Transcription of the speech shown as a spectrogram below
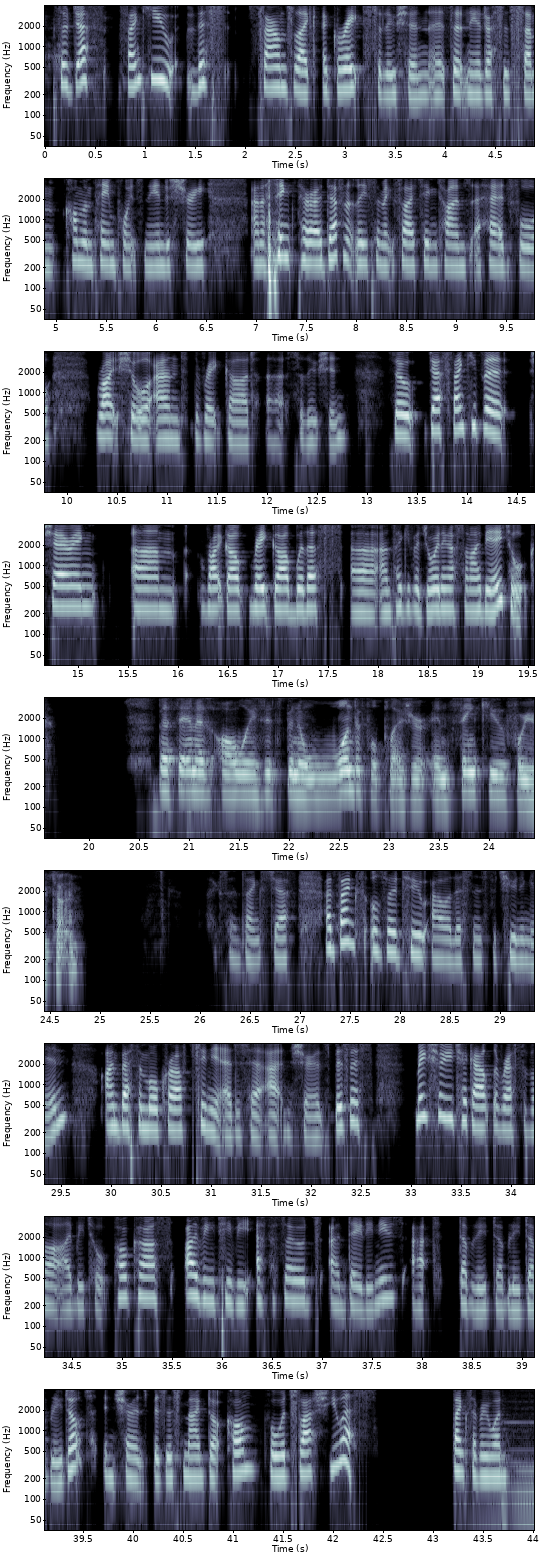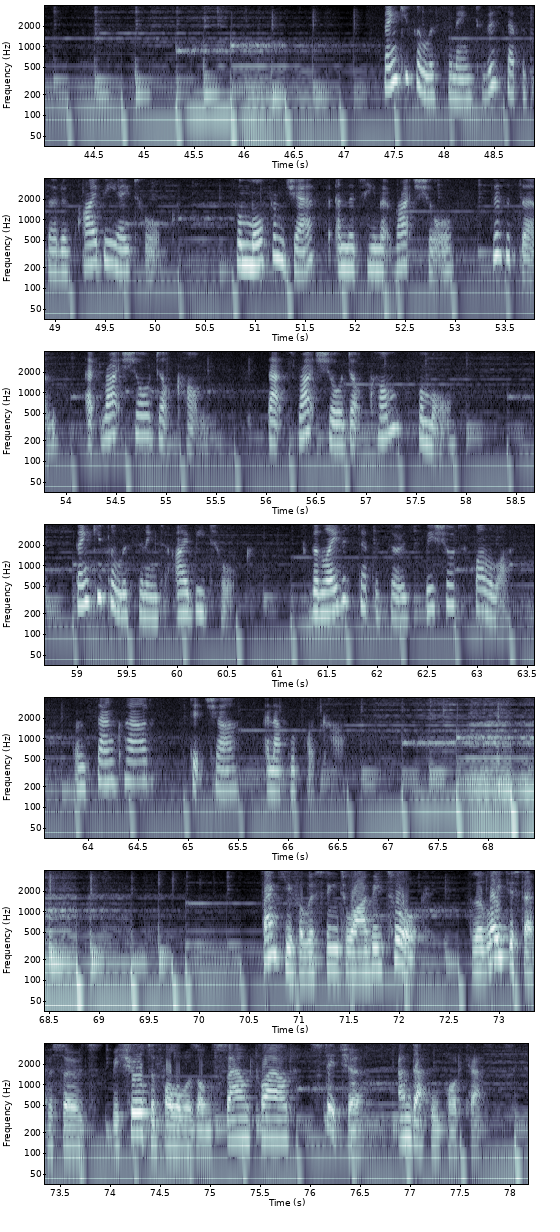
so, Jeff, thank you. This sounds like a great solution. It certainly addresses some common pain points in the industry. And I think there are definitely some exciting times ahead for RightSure and the RateGuard uh, solution. So, Jeff, thank you for sharing um, RateGuard, RateGuard with us. Uh, and thank you for joining us on IBA Talk. Bethan, as always, it's been a wonderful pleasure. And thank you for your time. Excellent. Thanks, Jeff. And thanks also to our listeners for tuning in. I'm Bethan Moorcraft, Senior Editor at Insurance Business. Make sure you check out the rest of our IB Talk podcasts, IBTV episodes, and daily news at www.insurancebusinessmag.com forward slash US. Thanks, everyone. Thank you for listening to this episode of IBA Talk. For more from Jeff and the team at RightSure, visit them at rightsure.com. That's rightsure.com for more. Thank you for listening to IB Talk. For the latest episodes, be sure to follow us on SoundCloud, Stitcher, and Apple Podcasts. Thank you for listening to IB Talk. For the latest episodes, be sure to follow us on SoundCloud, Stitcher, and Apple Podcasts.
